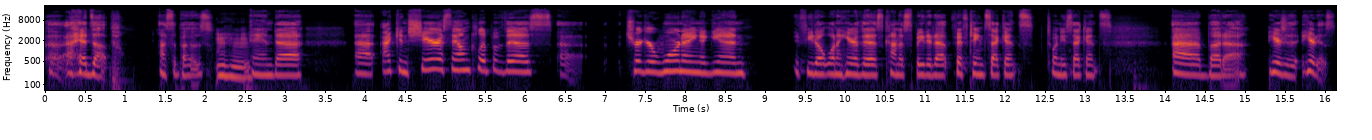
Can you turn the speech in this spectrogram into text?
a heads up, I suppose Mm-hmm. and uh, uh, I can share a sound clip of this. Uh, trigger warning again. If you don't want to hear this, kind of speed it up 15 seconds, 20 seconds. Uh, but uh, here's it. Here it is.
